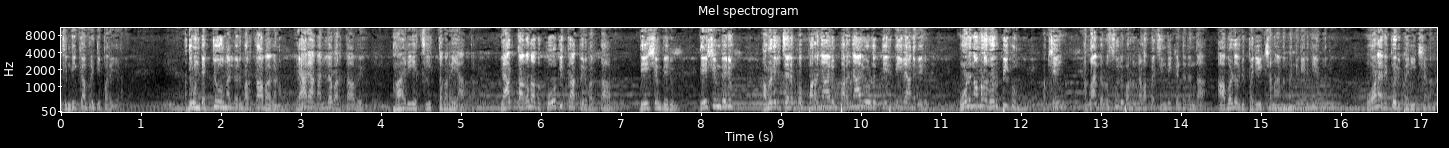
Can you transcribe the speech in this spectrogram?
ചിന്തിക്കാൻ വേണ്ടി പറയാ. അതുകൊണ്ട് ഏറ്റവും നല്ലൊരു ഭർത്താവാകണം. ആരാ നല്ല ഭർത്താവ്? ഭാര്യയെ ചീത്ത പറയാത്ത. ലാ കോപിക്കാത്ത ഒരു ഭർത്താവ്. ദേഷ്യം വരും. ദേഷ്യം വരും. അവളിൽ ചിലപ്പോ പറഞ്ഞാലും പറഞ്ഞാലും ഓൾ തിരുത്തിയില്ലാന്ന് വരും. ഓൾ നമ്മളെ വെറുപ്പിക്കും. പക്ഷേ അള്ളാന്റെ റസൂൽ പറഞ്ഞപ്പോ ചിന്തിക്കേണ്ടത് എന്താ? അവൾ ഒരു പരീക്ഷണമാണെന്ന് കരുതിയാൽ മതി. ഓൾ എനിക്കൊരു പരീക്ഷണം.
